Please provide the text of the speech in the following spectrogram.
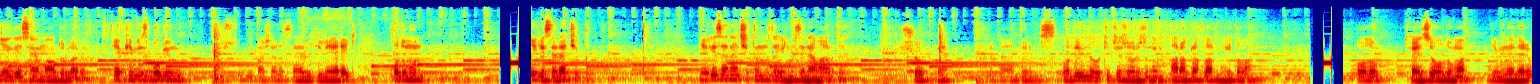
YGS mağdurları. Hepimiz bugün üstün bir başarı sergileyerek kodumun YGS'den çıktık. YGS'den çıktığımızda elimizde ne vardı? Şu ne? Kırık hayallerimiz. O değil de o Türkçe sorusundaki paragraflar neydi lan? Oğlum teyze olduğuma yemin ederim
